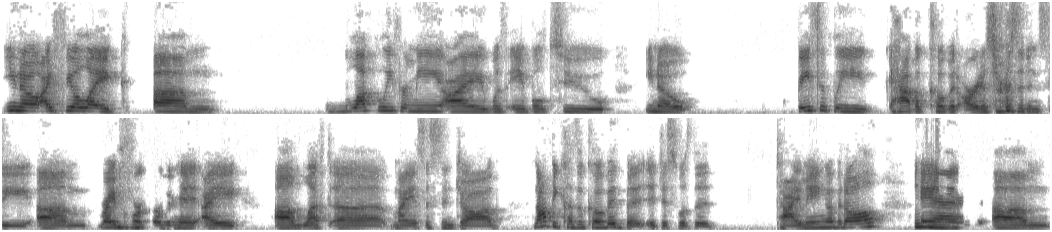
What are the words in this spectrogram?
you know, I feel like, um, luckily for me, I was able to, you know, basically have a COVID artist residency. Um, right before COVID hit, I um, left uh, my assistant job, not because of COVID, but it just was the timing of it all. Mm-hmm. And um,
